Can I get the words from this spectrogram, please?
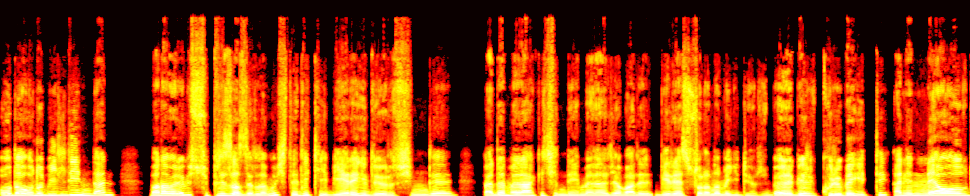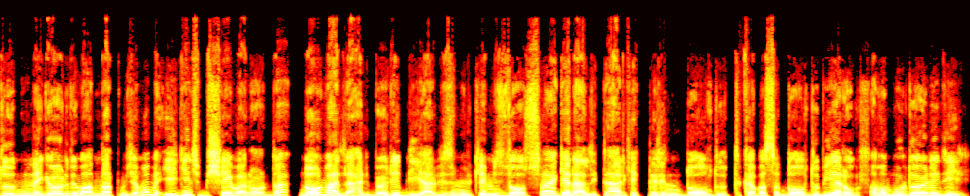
O da onu bildiğinden bana böyle bir sürpriz hazırlamış. Dedi ki bir yere gidiyoruz şimdi. Ben de merak içindeyim. Ben acaba bir restorana mı gidiyoruz? Böyle bir kulübe gittik. Hani ne olduğunu ne gördüğümü anlatmayacağım ama ilginç bir şey var orada. Normalde hani böyle bir yer bizim ülkemizde olsa genellikle erkeklerin dolduğu, tıka basa dolduğu bir yer olur. Ama burada öyle değil.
